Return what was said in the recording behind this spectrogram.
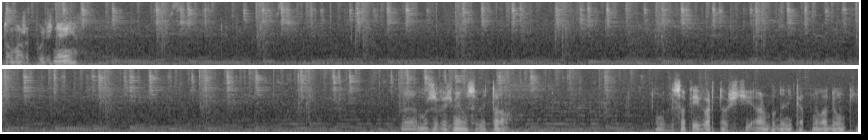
To może później. No, może weźmiemy sobie to. O wysokiej wartości albo delikatne ładunki.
